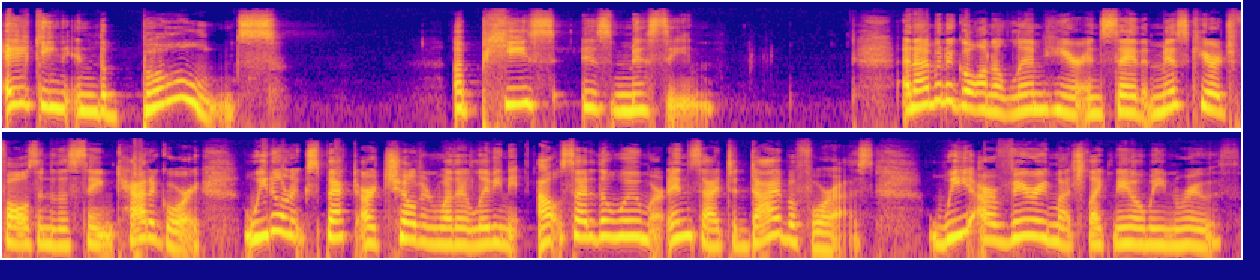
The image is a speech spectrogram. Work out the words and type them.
aching in the bones. A piece is missing. And I'm going to go on a limb here and say that miscarriage falls into the same category. We don't expect our children, whether living outside of the womb or inside, to die before us. We are very much like Naomi and Ruth.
